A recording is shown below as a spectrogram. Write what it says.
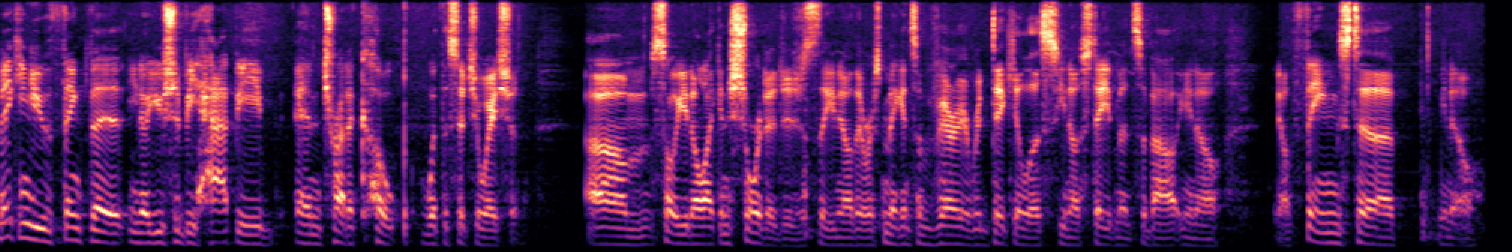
making you think that you know you should be happy and try to cope with the situation. Um, so you know, like in shortages, you know, they were making some very ridiculous you know statements about you know you know things to you know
